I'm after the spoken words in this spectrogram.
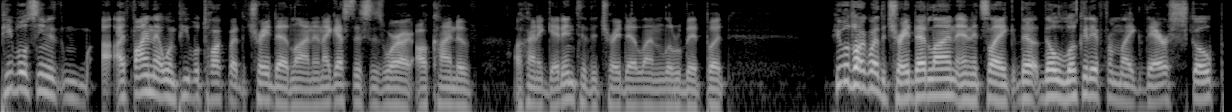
people seem to, I find that when people talk about the trade deadline, and I guess this is where I, will kind of I'll kind of get into the trade deadline a little bit, but people talk about the trade deadline, and it's like they'll, they'll look at it from like their scope.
